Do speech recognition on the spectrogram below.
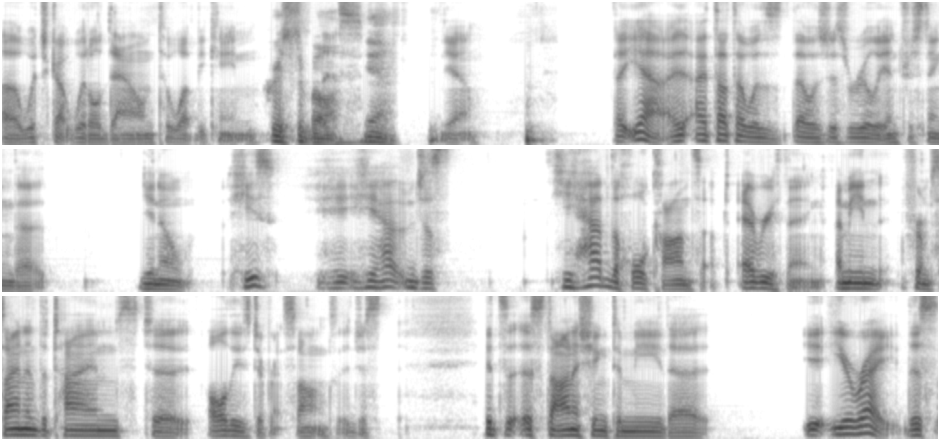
uh, which got whittled down to what became Crystal Ball. This. Yeah. yeah. But yeah, I, I thought that was that was just really interesting that you know he's he, he had just he had the whole concept, everything. I mean, from Sign of the Times to all these different songs. It just it's astonishing to me that you're right. This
